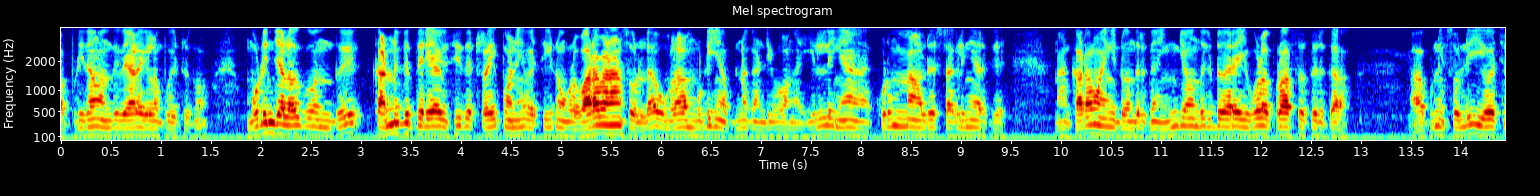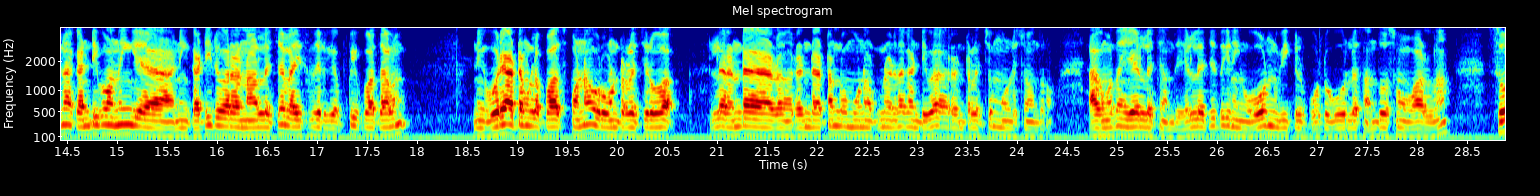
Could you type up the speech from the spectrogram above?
அப்படி தான் வந்து வேலைகள்லாம் போயிட்டுருக்கும். முடிஞ்ச அளவுக்கு வந்து கண்ணுக்கு தெரியாத விஷயத்தை ட்ரை பண்ணி வச்சுக்கிட்டு உங்களை வர வேணாம்னு சொல்ல உங்களால் முடியும் அப்படின்னா கண்டிப்பாக வாங்க. இல்லைங்க குடும்பமே ஆல்ரெடி ஸ்ட்ரகிளிங்காக இருக்குது நான் கடன் வாங்கிட்டு வந்திருக்கேன். இங்கே வந்துக்கிட்டு வேறு இவ்வளோ ப்ராசஸ் இருக்கா? அப்படின்னு சொல்லி யோசிச்சுனா கண்டிப்பாக வந்து இங்கே நீங்கள் கட்டிட்டு வர நாலு லட்சம் லைசன்ஸ் இருக்குது எப்படி பார்த்தாலும் நீங்கள் ஒரே அட்டம்ல பாஸ் பண்ணால் ஒரு ஒன்றரை லட்ச ரூபா இல்லை ரெண்டு ரெண்டு அட்டம் மூணு அட்டம் தான் கண்டிப்பாக ரெண்டு லட்சம் மூணு லட்சம் வந்துடும் ஆக மொத்தம் ஏழு லட்சம் வந்து. ஏழு லட்சத்துக்கு நீங்கள் ஓன் வீக்கிள் போட்டு ஊரில் சந்தோஷம் வாழலாம். ஸோ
